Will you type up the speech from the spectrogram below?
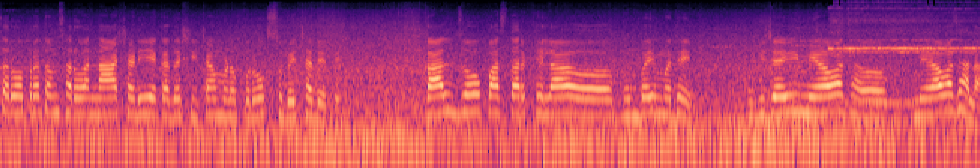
सर्वप्रथम सर्वांना आषाढी एकादशीच्या मनपूर्वक शुभेच्छा देते. काल जो पाच तारखेला मुंबईमध्ये विजयी मेळावा झा मेळावा झाला.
